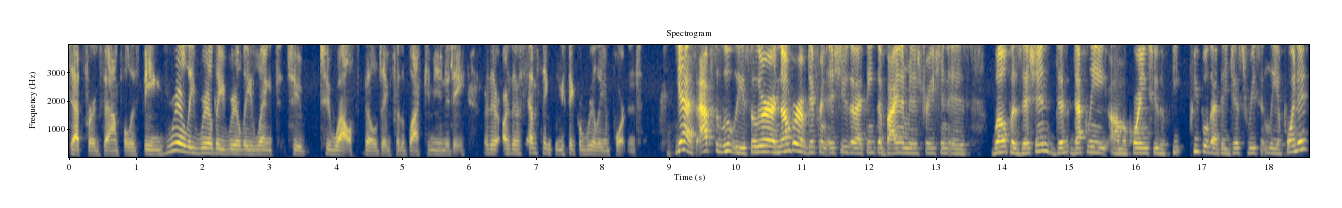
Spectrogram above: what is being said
debt, for example, as being really, really, really linked to to wealth building for the Black community. Are there are there some things that you think are really important? Yes, absolutely. So there are a number of different issues that I think the Biden administration is well positioned, de- definitely um, according to the people that they just recently appointed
